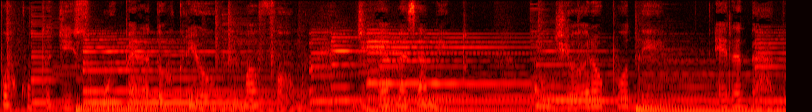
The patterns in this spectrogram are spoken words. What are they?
Por conta disso, o imperador criou uma forma de revezamento onde ora o poder era dado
